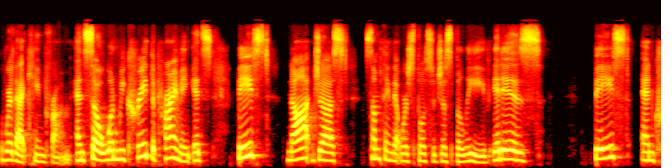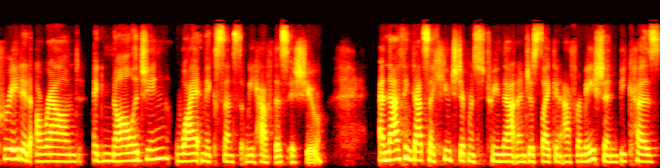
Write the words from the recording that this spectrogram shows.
where that came from. And so when we create the priming, it's based not just something that we're supposed to just believe. It is based and created around acknowledging why it makes sense that we have this issue. And I think that's a huge difference between that and just like an affirmation because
